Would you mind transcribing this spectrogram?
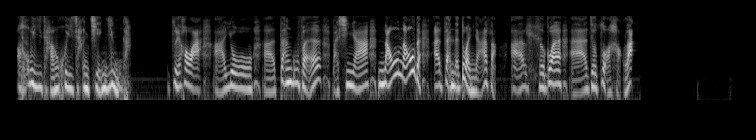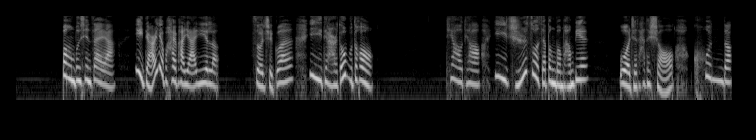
啊，非常非常坚硬啊。最后啊，啊，用啊粘骨粉把新牙牢牢的啊粘在断牙上，啊，此关啊就做好了。蹦蹦现在呀，一点儿也不害怕牙医了，做齿冠一点都不痛。跳跳一直坐在蹦蹦旁边，握着他的手，困得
